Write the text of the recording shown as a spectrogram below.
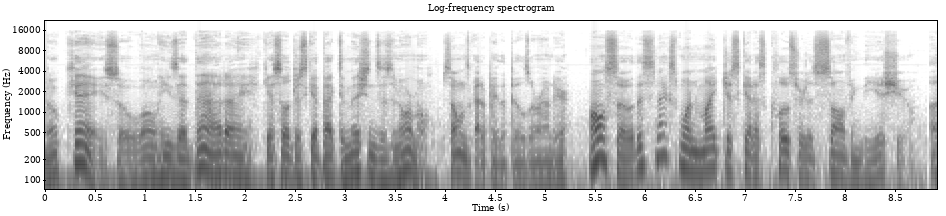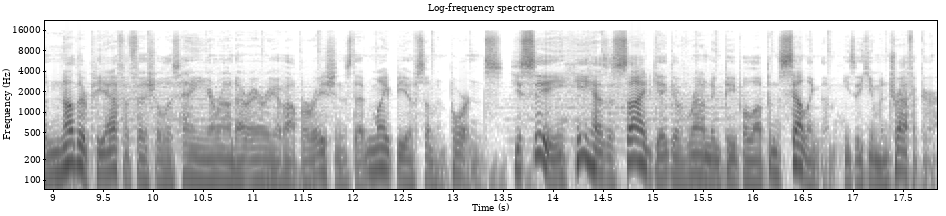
Okay, so while he's at that, I guess I'll just get back to missions as normal. Someone's gotta pay the bills around here. Also, this next one might just get us closer to solving the issue. Another PF official is hanging around our area of operations that might be of some importance. You see, he has a side gig of rounding people up and selling them. He's a human trafficker.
